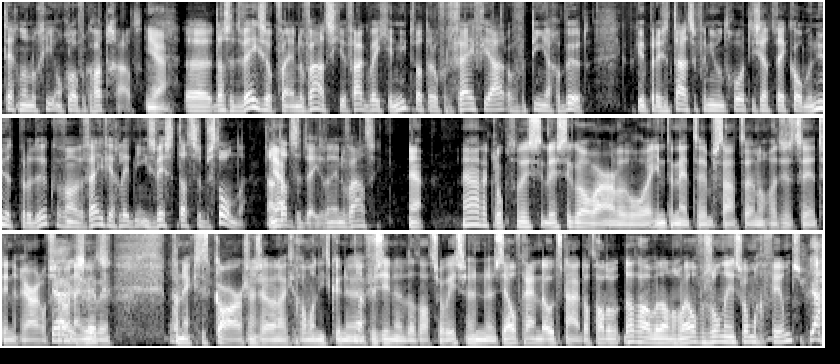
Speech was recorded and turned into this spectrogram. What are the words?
technologie ongelooflijk hard gaat. Ja, Eh, dat is het wezen ook van innovatie. Vaak weet je niet wat er over vijf jaar of over tien jaar gebeurt. Ik heb een keer een presentatie van iemand gehoord die zegt: Wij komen nu met product waarvan we vijf jaar geleden niet eens wisten dat ze bestonden. Nou, Ja. dat is het wezen van innovatie. ja, dat klopt. Dat is, dat is natuurlijk wel waar. Bedoel, Internet eh, bestaat eh, nog, wat is het, eh, 20 jaar of zo. Ja, nee, we hebben connected cars en zo. Dat had je allemaal niet kunnen Ja. verzinnen dat dat zo is. Een eh, zelfrijdende auto's, nou, dat hadden, we- dat hadden we dan nog wel verzonnen in sommige films. Ja.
